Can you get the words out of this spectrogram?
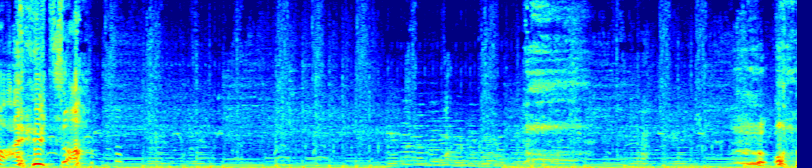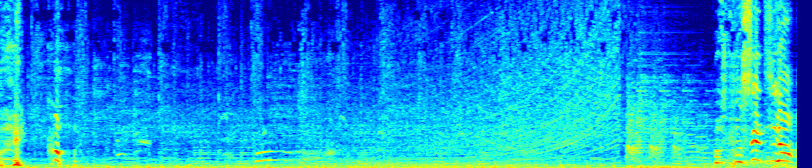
Alter! Oh mein Gott! Was passiert hier?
